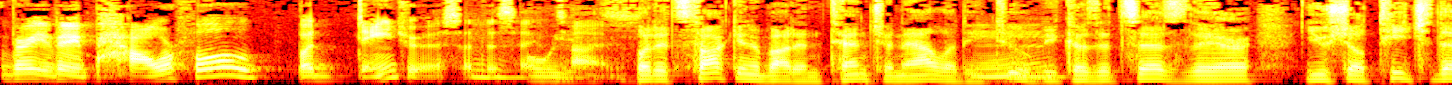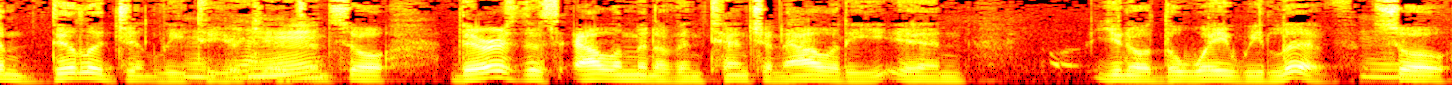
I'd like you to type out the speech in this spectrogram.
very, very powerful, but dangerous at the Mm-hmm. same time. But it's talking about intentionality too, because it says there, you shall teach them diligently to your kids. And so there is this element of intentionality in, you know, the way we live. Mm-hmm. So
